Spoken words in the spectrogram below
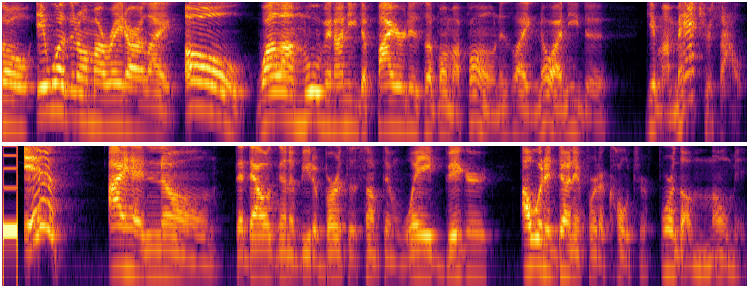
So it wasn't on my radar. Like, oh, while I'm moving, I need to fire this up on my phone. It's like, no, I need to get my mattress out. If I had known that that was gonna be the birth of something way bigger I would have done it for the culture, for the moment.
